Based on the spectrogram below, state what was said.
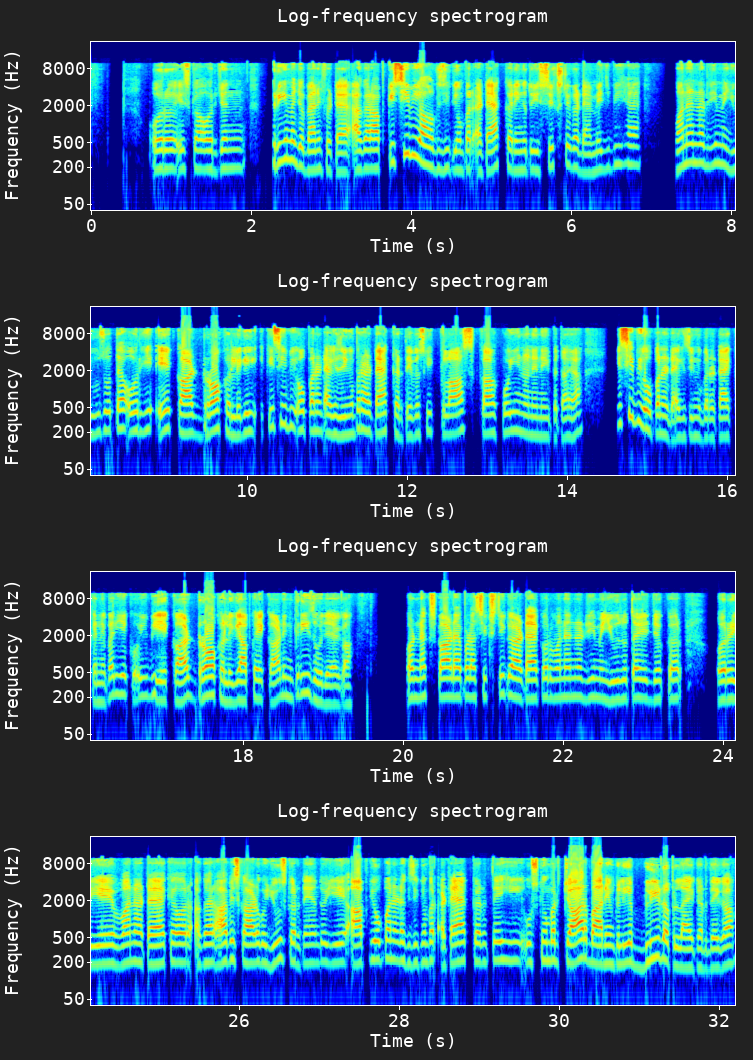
और इसका ओरिजिन थ्री में जो बेनिफिट है, अगर आप किसी भी ऑक्सी के ऊपर अटैक करेंगे तो ये सिक्सटी का डैमेज भी है वन एनर्जी में यूज़ होता है और ये एक कार्ड ड्रॉ कर लेगी। किसी भी ओपन एक्सी के ऊपर अटैक करते हुए उसकी क्लास का कोई इन्होंने नहीं बताया, किसी भी ओपन एक्सी के ऊपर अटैक करने पर ये कोई भी एक कार्ड ड्रॉ कर लेगी, आपका एक कार्ड इंक्रीज हो जाएगा। और नेक्स्ट कार्ड है पड़ा सिक्सटी का अटैक और वन एनर्जी में यूज़ होता है, ये जोकर और ये वन अटैक है और अगर आप इस कार्ड को यूज़ करते हैं तो ये आपके ओपन एट के ऊपर अटैक करते ही उसके ऊपर चार बारियों के लिए ब्लीड अप्लाई कर देगा।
